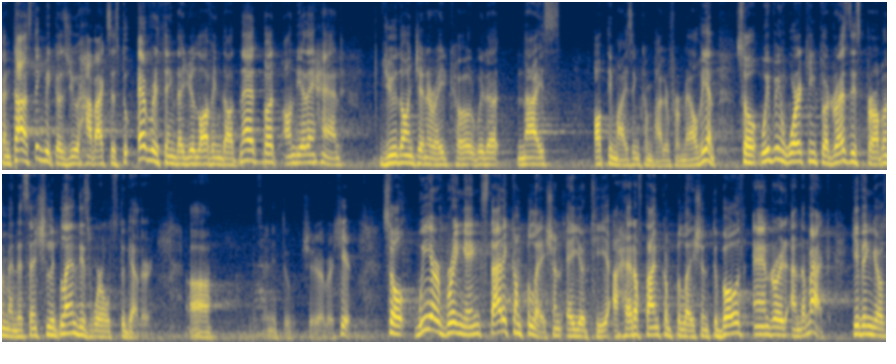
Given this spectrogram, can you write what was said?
fantastic because you have access to everything that you love in .NET, but on the other hand, you don't generate code with a nice optimizing compiler from LLVM. So we've been working to address this problem and essentially blend these worlds together. Uh, I need to it over here. So we are bringing static compilation, AOT, ahead of time compilation to both Android and the Mac, giving us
